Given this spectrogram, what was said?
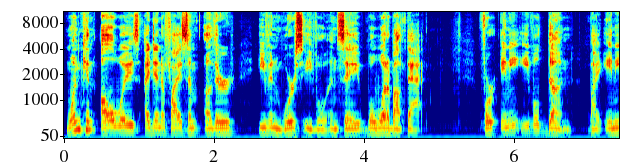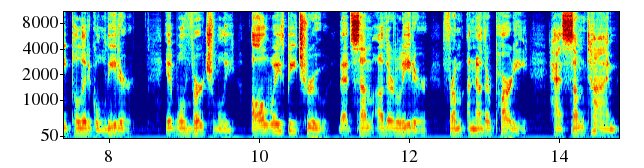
One can always identify some other, even worse evil and say, well, what about that? For any evil done by any political leader, it will virtually always be true that some other leader from another party has sometime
